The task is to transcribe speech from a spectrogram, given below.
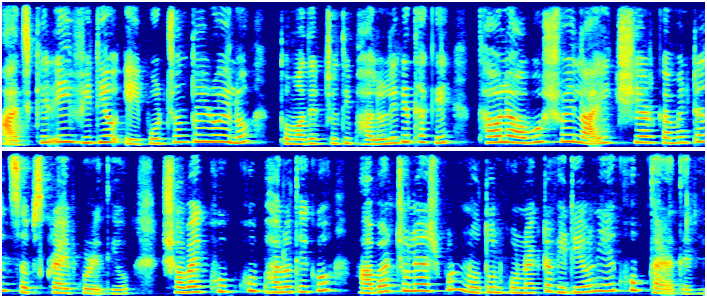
আজকের এই ভিডিও এই পর্যন্তই রইল। তোমাদের যদি ভালো লেগে থাকে, তাহলে অবশ্যই like share comment and subscribe করে দিও। সবাই খুব খুব ভালো থেকো। আবার চলে আসব নতুন কোনো একটা ভিডিও নিয়ে খুব তাড়াতাড়ি।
